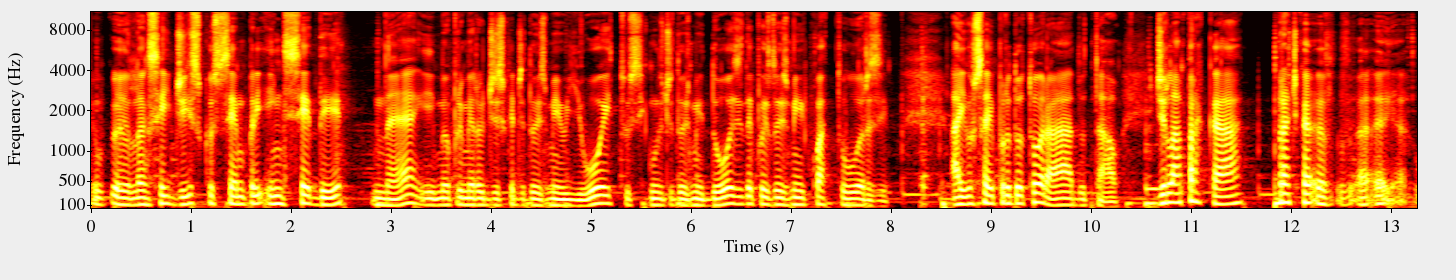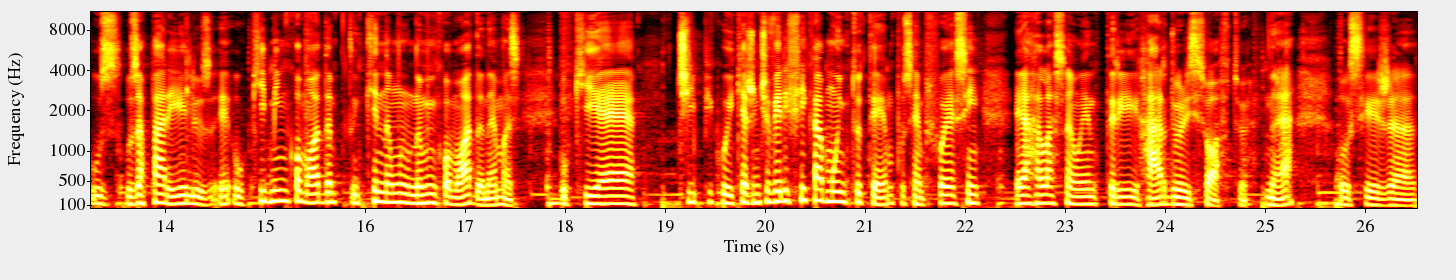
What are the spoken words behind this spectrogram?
eu, lancei discos sempre em CD, né? E meu primeiro disco é de 2008, o segundo de 2012, depois 2014. Aí eu saí pro doutorado, tal. De lá para cá, prática, os, os aparelhos, o que me incomoda, que não, não me incomoda, né? Mas o que é típico e que a gente verifica há muito tempo, sempre foi assim, é a relação entre hardware e software, né? Ou seja,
